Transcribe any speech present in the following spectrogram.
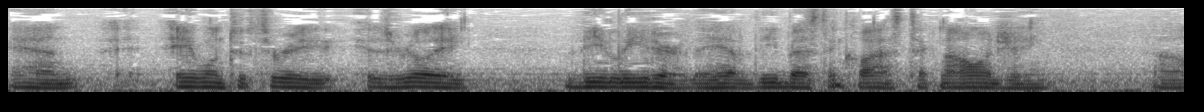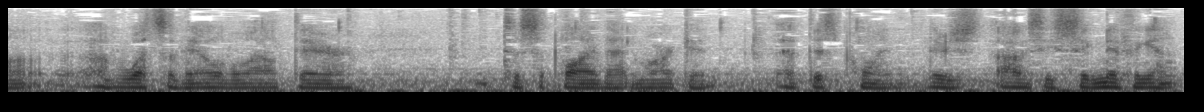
and A123 is really the leader. They have the best in class technology uh, of what's available out there to supply that market at this point. There's obviously significant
